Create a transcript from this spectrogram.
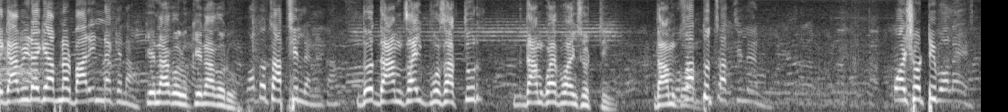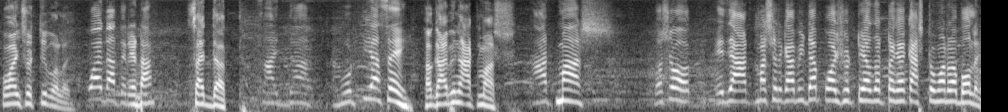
এই গাভীটা কি আপনার বাড়ির না? কেনা কেনা গরু কেনা গরু। কত চাচ্ছিলেন এটা? তো দাম চাই পঁচাত্তর দাম কয় পঁয়ষট্টি দাম পঁচাত্তর চাচ্ছিলেন। পঁয়ষট্টি বলে। পঁয়ষট্টি বলে। কয় দাঁতের এটা? চার দাঁত। চার দাঁত। ভর্তি আছে? হ্যাঁ গাভিন আট মাস। আট মাস। দর্শক এই যে আট মাসের গাভিটা পঁয়ষট্টি হাজার টাকা কাস্টমাররা বলে।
